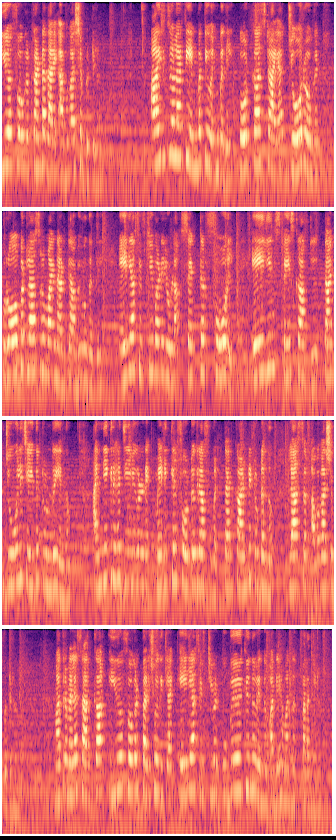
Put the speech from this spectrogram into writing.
യു എഫ് ഒകൾ കണ്ടതായി അവകാശപ്പെട്ടിരുന്നു. ആയിരത്തി തൊള്ളായിരത്തി എൺപത്തി ഒൻപതിൽ പോഡ്കാസ്റ്റായ ജോ റോഗൻ റോബർട്ട് ലാസറുമായി നടത്തിയ അഭിമുഖത്തിൽ ഏരിയ ഫിഫ്റ്റി വണ്ണിലുള്ള സെക്ടർ ഫോറിൽ ഏലിയൻ സ്പേസ് ക്രാഫ്റ്റിൽ താൻ ജോലി ചെയ്തിട്ടുണ്ട് എന്നും അന്യഗ്രഹ ജീവികളുടെ മെഡിക്കൽ ഫോട്ടോഗ്രാഫുകൾ താൻ കണ്ടിട്ടുണ്ടെന്നും ലാസർ അവകാശപ്പെട്ടിരുന്നു. മാത്രമല്ല സർക്കാർ യു എഫ് പരിശോധിക്കാൻ ഏരിയ ഫിഫ്റ്റി വൺ ഉപയോഗിക്കുന്നുവെന്നും അദ്ദേഹം അന്ന് പറഞ്ഞിരുന്നു.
